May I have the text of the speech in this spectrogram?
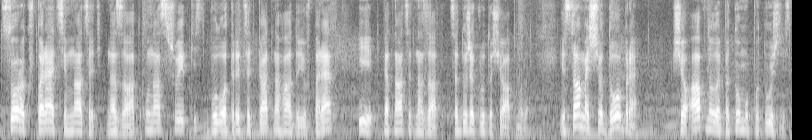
40 вперед, 17 назад у нас швидкість. Було 35, нагадую, вперед і 15 назад. Це дуже круто, що апнули. І саме що добре, що апнули по тому потужність.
